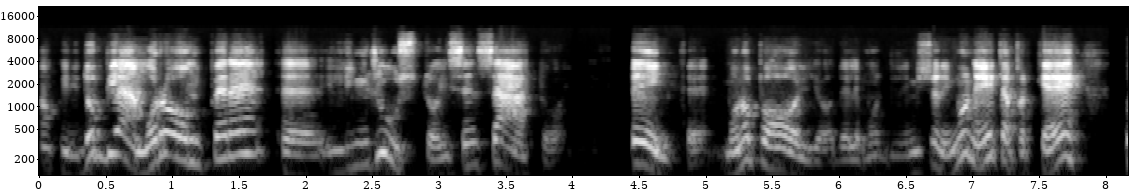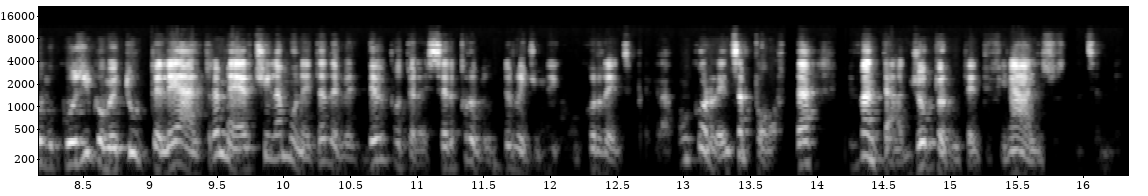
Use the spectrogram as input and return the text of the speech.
No? Quindi dobbiamo rompere eh, l'ingiusto, insensato, impente, monopolio delle, emissioni di moneta perché così come tutte le altre merci la moneta deve, deve, poter essere prodotta in regime di concorrenza perché la concorrenza porta il vantaggio per l'utente finale sostanzialmente.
